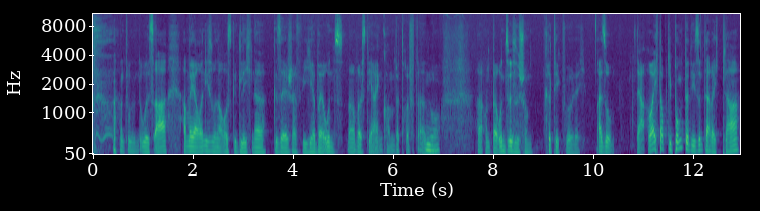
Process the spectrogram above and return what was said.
und in den USA haben wir ja auch nicht so eine ausgeglichene Gesellschaft wie hier bei uns, ne, was die Einkommen betrifft. Also, mhm. äh, und bei uns ist es schon kritikwürdig. Also, ja, aber ich glaube, die Punkte, die sind da recht klar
